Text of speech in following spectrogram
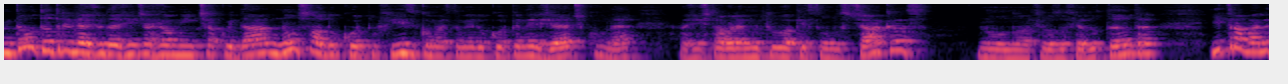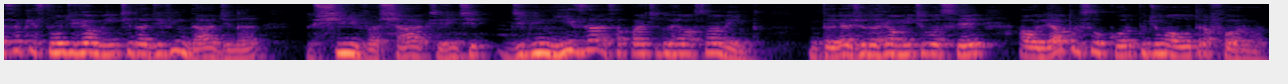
Então o Tantra ele ajuda a gente a realmente a cuidar não só do corpo físico, mas também do corpo energético. Né? A gente trabalha muito a questão dos chakras no, na filosofia do Tantra e trabalha essa questão de realmente da divindade, né? do Shiva, Shakti, a gente diviniza essa parte do relacionamento. Então ele ajuda realmente você a olhar para o seu corpo de uma outra forma.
